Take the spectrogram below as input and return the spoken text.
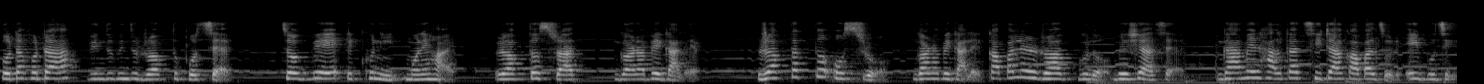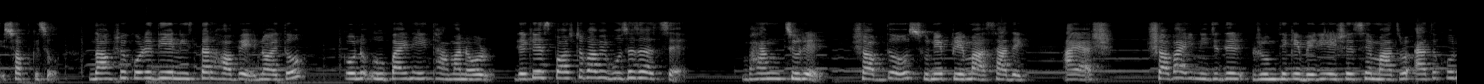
ফোটা ফোটা বিন্দু বিন্দু রক্ত পড়ছে। চোখ বেয়ে এক্ষুনি মনে হয় রক্ত রক্তস্রাত গড়াবে গালে। রক্তাক্ত অশ্রু গড়াবে গালে। কপালের রগগুলো ভেসে আছে। ঘামের হালকা ছিটা কপাল জোর এই বুঝি সবকিছু। ধ্বংস করে দিয়ে নিস্তার হবে, নয়তো কোনো উপায় নেই থামানোর। দেখে স্পষ্টভাবে বোঝা যাচ্ছে, ভাঙচুরের শব্দ শুনে প্রেমা, সাদেক, আয়াস সবাই নিজেদের রুম থেকে বেরিয়ে এসেছে, মাত্র এতক্ষণ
